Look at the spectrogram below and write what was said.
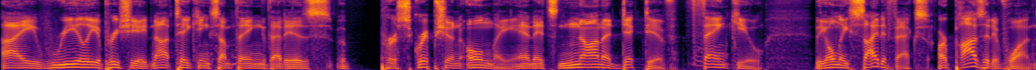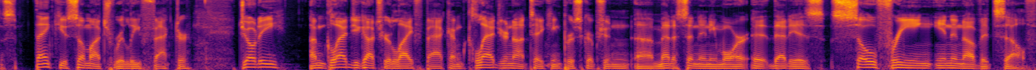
I really appreciate not taking something that is prescription only and it's non addictive. Thank you. The only side effects are positive ones. Thank you so much, Relief Factor. Jody, I'm glad you got your life back. I'm glad you're not taking prescription uh, medicine anymore. Uh, that is so freeing in and of itself.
